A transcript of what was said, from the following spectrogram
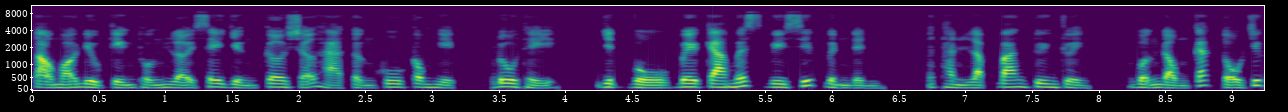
tạo mọi điều kiện thuận lợi xây dựng cơ sở hạ tầng khu công nghiệp, đô thị, dịch vụ BKMS VSIP Bình Định, thành lập ban tuyên truyền, vận động các tổ chức,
